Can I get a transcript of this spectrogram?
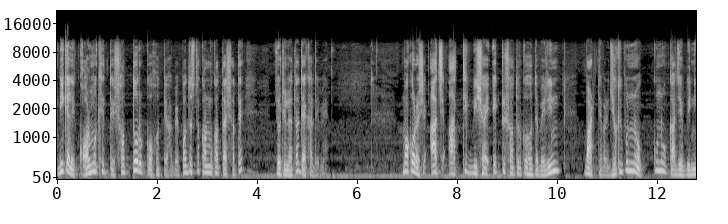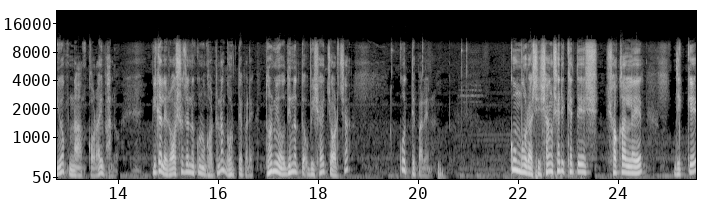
বিকালে কর্মক্ষেত্রে সতর্ক হতে হবে, পদস্থ কর্মকর্তার সাথে জটিলতা দেখা দেবে। মকর রাশি, আজ আর্থিক বিষয়ে একটু সতর্ক হতে হবে, ঋণ বাড়তে পারে। ঝুঁকিপূর্ণ কোনো কাজে বিনিয়োগ না করাই ভালো। বিকালে রহস্যজনক কোনো ঘটনা ঘটতে পারে। ধর্মীয় অধীনত্ব বিষয়ে চর্চা করতে পারেন। কুম্ভ রাশি সাংসারিক ক্ষেত্রে সকালের দিকে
